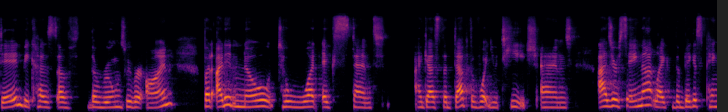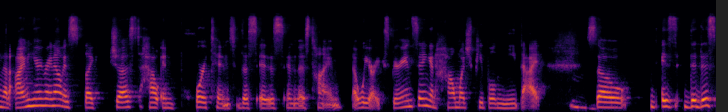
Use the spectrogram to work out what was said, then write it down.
did because of the rooms we were on, but I didn't know to what extent, I guess, the depth of what you teach. And as you're saying that, like the biggest ping that I'm hearing right now is like just how important this is in this time that we are experiencing and how much people need that. Mm-hmm. So, is did this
